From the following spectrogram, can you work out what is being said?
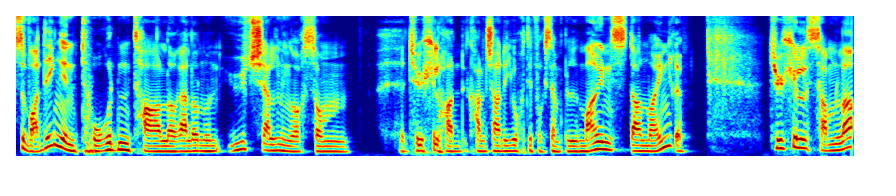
så var det ingen tordentaler eller noen utskjelninger som eh, Tuchel hadde, kanskje hadde gjort i f.eks. Mainz da han var yngre. Tuchel samla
